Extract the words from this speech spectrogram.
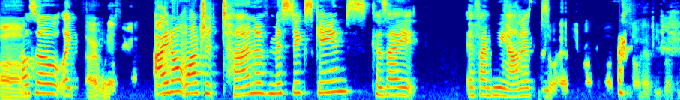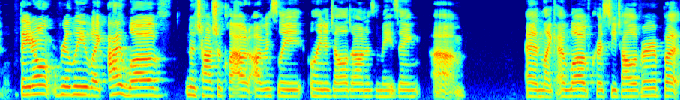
Um, also, like, all right, what else? I don't watch a ton of Mystics games because I, if I'm being honest, I'm so happy you brought them up. I'm so happy you brought them up. they don't really like I love Natasha Cloud, obviously Elena Delle Donne is amazing. Um and like I love Kristi Toliver, but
